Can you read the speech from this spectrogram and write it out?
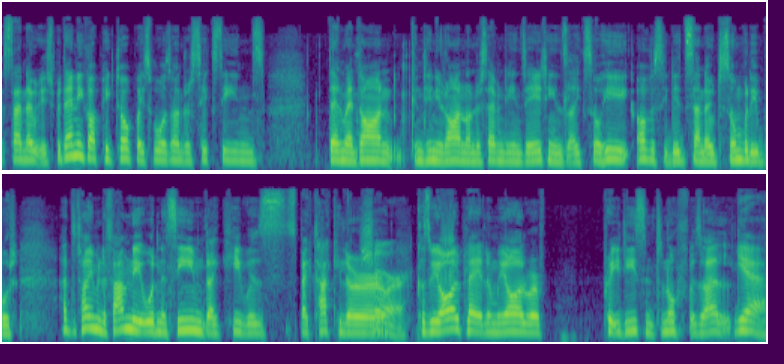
standoutish. But then he got picked up, I suppose, under 16s. Then went on, continued on under 17s, 18s. Like so, he obviously did stand out to somebody. But at the time in the family, it wouldn't have seemed like he was spectacular. Sure. because we all played and we all were pretty decent enough as well. Yeah.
